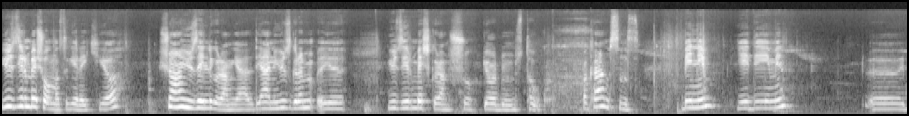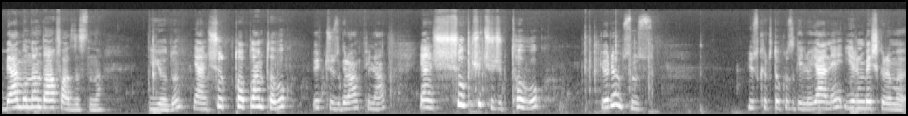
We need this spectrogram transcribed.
125 olması gerekiyor. Şu an 150 gram geldi. Yani 100 gram 125 gram şu gördüğümüz tavuk. Bakar mısınız? Benim yediğimin ben bundan daha fazlasını yiyordum. Yani şu toplam tavuk 300 gram filan. Yani şu küçücük tavuk görüyor musunuz? 149 geliyor. Yani 25 gramı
